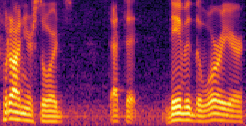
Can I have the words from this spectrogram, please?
Put on your swords. That's it. David, the warrior,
